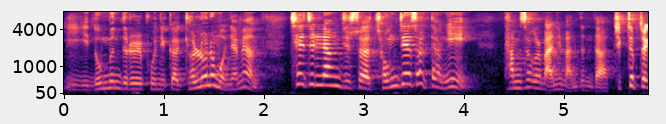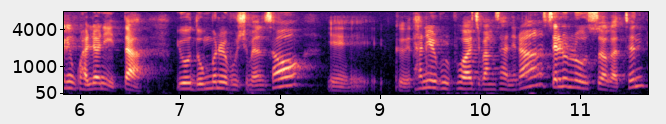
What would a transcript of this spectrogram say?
이 논문들을 보니까 결론은 뭐냐면 체질량 지수와 정제 설탕이 담석을 많이 만든다. 직접적인 관련이 있다. 요 논문을 보시면서 예, 그 단일 불포화 지방산이나 셀룰로스와 같은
